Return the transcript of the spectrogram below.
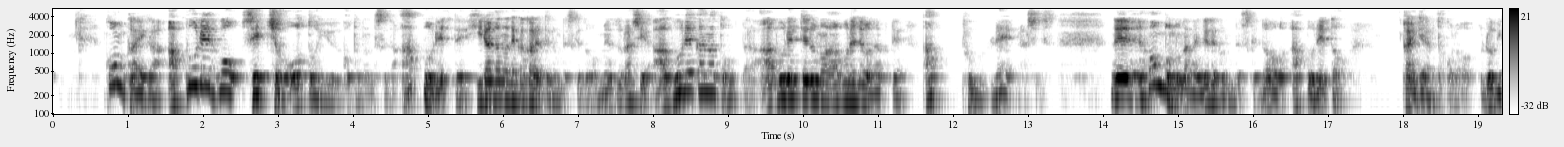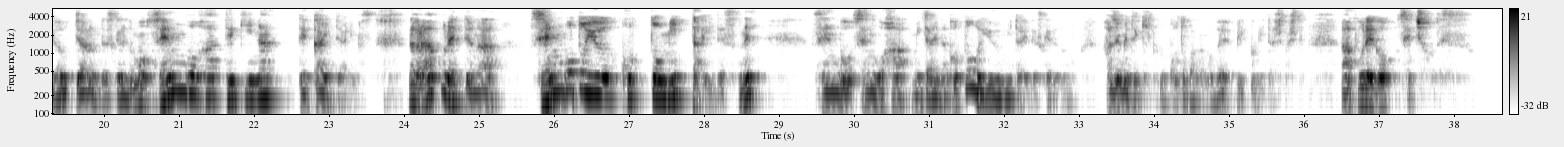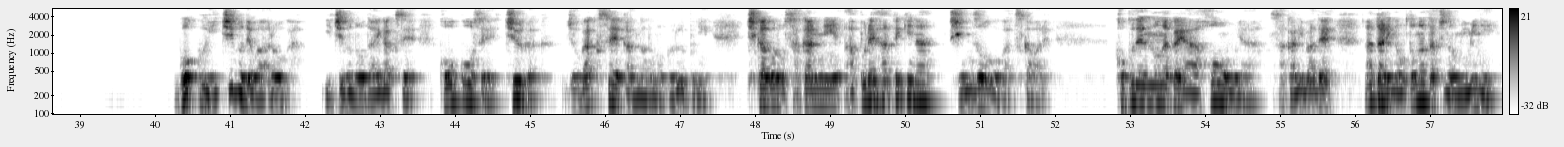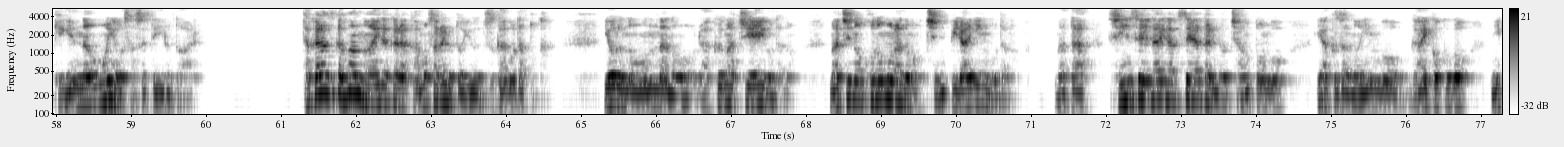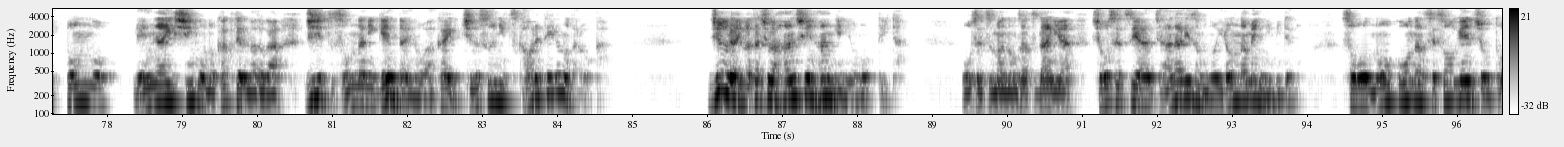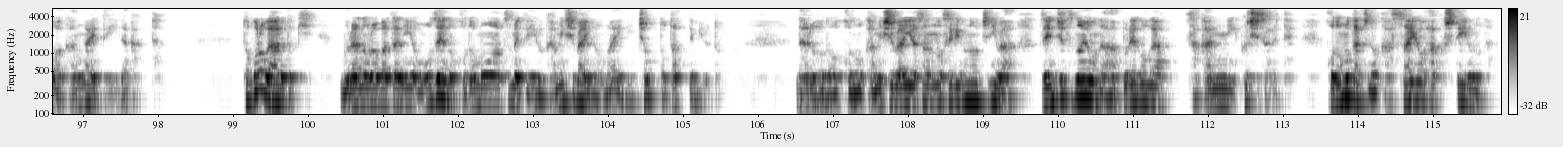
今回がアプレ語世長ということなんですけど、アプレってひらがなで書かれてるんですけど、珍しいアブレかなと思ったら、あぶれてるのアブレではなくて、アプレらしいです。で、本文の中に出てくるんですけど、アプレと書いてあるところ、ルビが打ってあるんですけれども、戦後派的なって書いてあります。だからアプレっていうのは、戦後ということみたいですね。戦後、戦後派みたいなことを言うみたいですけれども、初めて聞く言葉なのでびっくりいたしました。アプレ語世長です。ごく一部ではあろうが、一部の大学生、高校生、中学、女学生間などのグループに近頃盛んにアプレハ的な心臓語が使われ、国殿の中やホームや盛り場で、あたりの大人たちの耳に怪げな思いをさせているとある。宝塚ファンの間から醸されるという図鑑語だとか、夜の女の楽町英語だの、町の子供らのチンピライン語だの、また、新生大学生あたりのちゃんぽん語、ヤクザの隠語、外国語、日本語、恋愛信号のカクテルなどが事実そんなに現代の若い中枢に使われているのだろうか。従来私は半信半疑に思っていた。応接間の雑談や小説やジャーナリズムのいろんな面に見ても、そう濃厚な世相現象とは考えていなかった。ところがある時、村の路端に大勢の子供を集めている紙芝居の前にちょっと立ってみると、なるほど。この紙芝居屋さんのセリフのうちには、前述のようなアプレ語が盛んに駆使されて、子供たちの喝采を博しているのだ。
